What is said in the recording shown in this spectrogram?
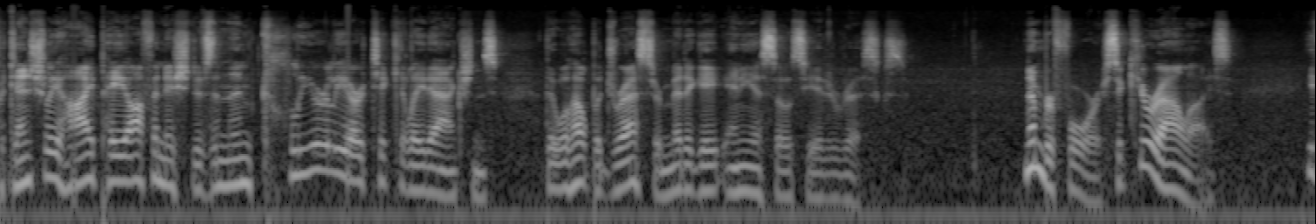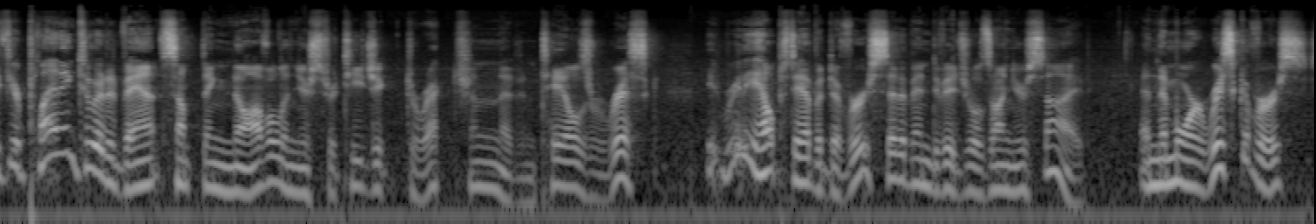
potentially high payoff initiatives, and then clearly articulate actions that will help address or mitigate any associated risks. Number four, secure allies. If you're planning to advance something novel in your strategic direction that entails risk, it really helps to have a diverse set of individuals on your side. And the more risk averse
